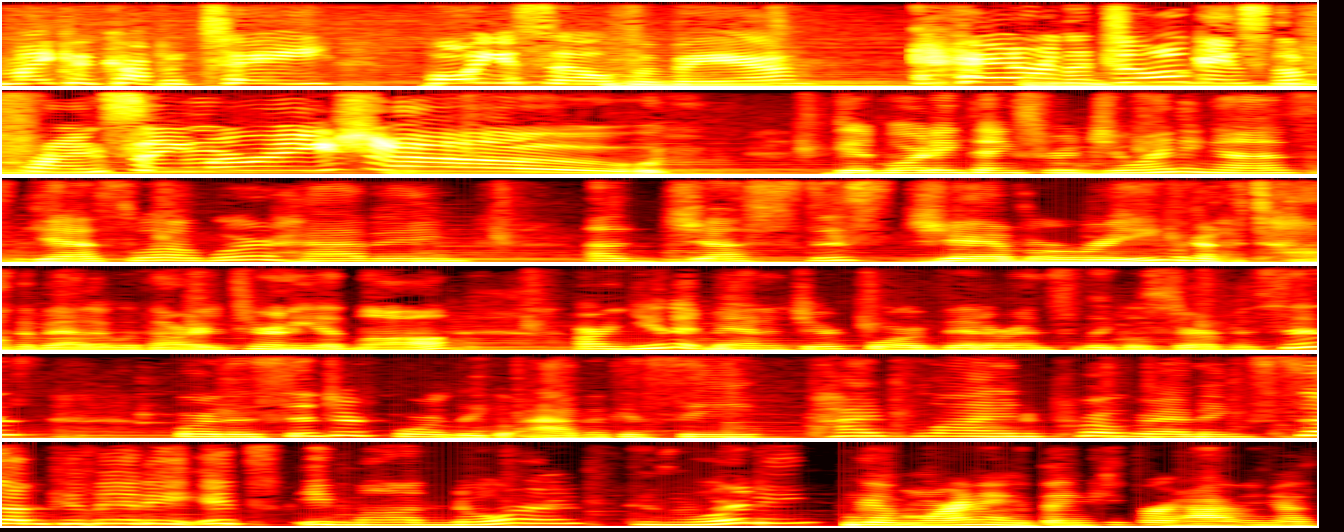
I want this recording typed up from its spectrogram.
make a cup of tea, pour yourself a beer. Hair of the dog, it's the Francine Marie Show! Good morning. Thanks for joining us. Guess what? We're having a Justice Jamboree. We're going to talk about it with our attorney at law, our unit manager for Veterans Legal Services, for the Center for Legal Advocacy Pipeline Programming Subcommittee. It's Iman Noor. Good morning. Good morning. Thank you for having us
